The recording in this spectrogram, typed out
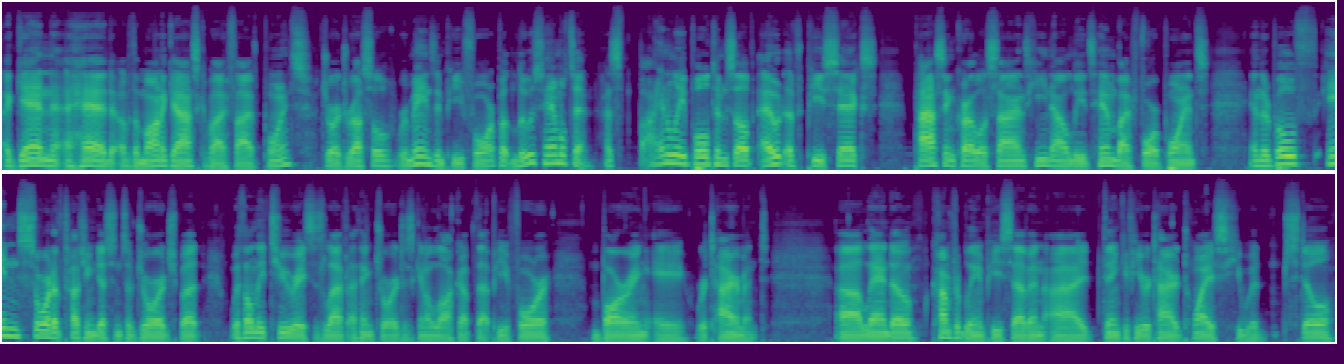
again ahead of the Monegasque by five points. George Russell remains in P4, but Lewis Hamilton has finally pulled himself out of P6, passing Carlos Sainz. He now leads him by four points and they're both in sort of touching distance of George, but with only two races left, I think George is going to lock up that P4, barring a retirement. Uh, Lando comfortably in P7. I think if he retired twice, he would still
